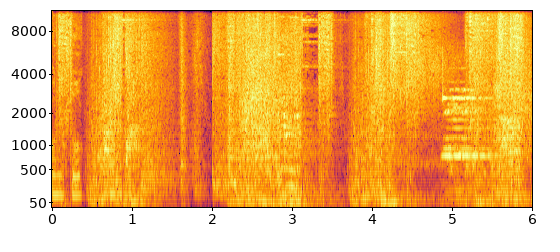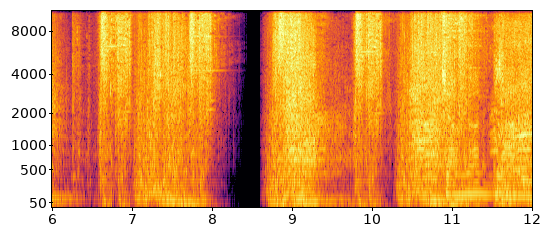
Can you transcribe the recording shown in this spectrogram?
Untuk apa? Jangan lari.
